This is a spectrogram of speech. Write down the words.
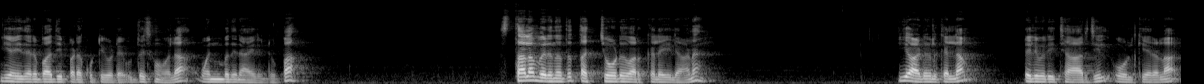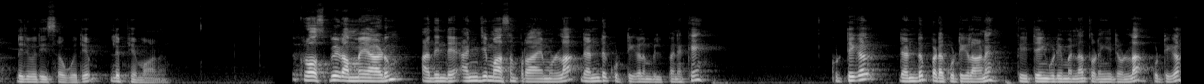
ഈ ഹൈദരാബാദി പടക്കുട്ടിയുടെ ഉദ്ദേശം വില ഒൻപതിനായിരം രൂപ. സ്ഥലം വരുന്നത് തച്ചോട് വർക്കലയിലാണ്. ഈ ആടുകൾക്കെല്ലാം ഡെലിവറി ചാർജിൽ ഓൾ കേരള ഡെലിവറി സൗകര്യം ലഭ്യമാണ്. ക്രോസ് ബീഡ് അമ്മയാടും അതിന്റെ അഞ്ച് മാസം പ്രായമുള്ള രണ്ട് കുട്ടികളും വിൽപ്പനയ്ക്ക്. കുട്ടികൾ രണ്ടും പടക്കുട്ടികളാണ്. തീറ്റയും കുടിയുമെല്ലാം തുടങ്ങിയിട്ടുള്ള കുട്ടികൾ.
